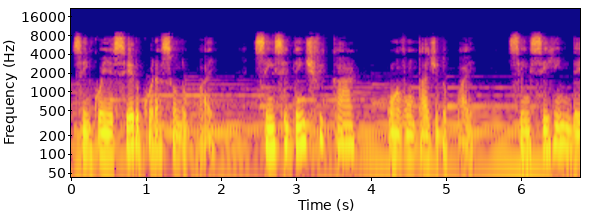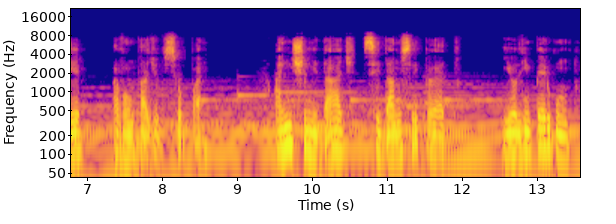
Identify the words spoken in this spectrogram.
sem conhecer o coração do Pai, sem se identificar com a vontade do Pai sem se render à vontade do seu Pai. A intimidade se dá no secreto, e eu lhe pergunto:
